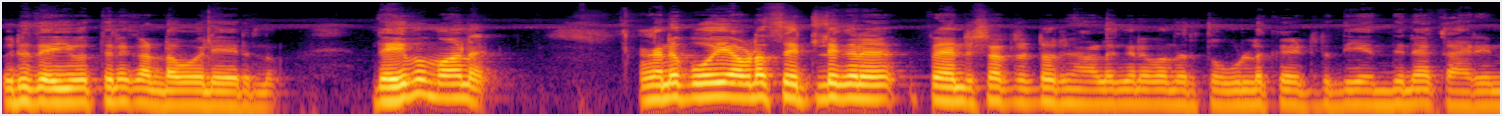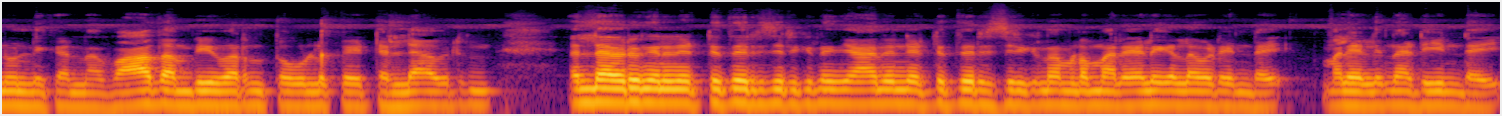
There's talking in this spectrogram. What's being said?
ഒരു ദൈവത്തിന് കണ്ട പോലെയായിരുന്നു. ദൈവമാണ് അങ്ങനെ പോയി അവിടെ സെറ്റിൽ ഇങ്ങനെ പാന്റ് ഷർട്ട് ഇട്ട് ഒരാൾ ഇങ്ങനെ വന്നിട്ട് തോളിൽ ഇട്ടിട്ട് നീ എന്തിനാ കാര്യം ഉണ്ണിക്കണ്ണ വാ തമ്പി പറഞ്ഞ് തോളിൽ കേട്ട് എല്ലാവരും എല്ലാവരും ഇങ്ങനെ നെട്ടിത്തെറിച്ചിരിക്കണം ഞാനും നെട്ടിത്തെറിച്ചിരിക്കണം നമ്മുടെ മലയാളികൾ അവിടെ ഉണ്ടായി. മലയാളി നടി ഉണ്ടായി.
